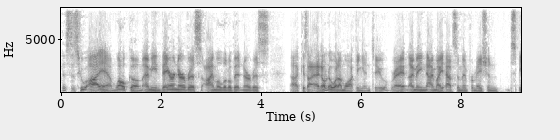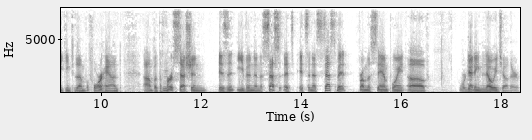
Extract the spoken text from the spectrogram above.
This is who I am. Welcome. I mean, they are nervous. I'm a little bit nervous because uh, I, I, don't know what I'm walking into. Right. I mean, I might have some information speaking to them beforehand, uh, but the mm-hmm. first session isn't even an assess. It's it's an assessment from a standpoint of we're getting to know each other,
